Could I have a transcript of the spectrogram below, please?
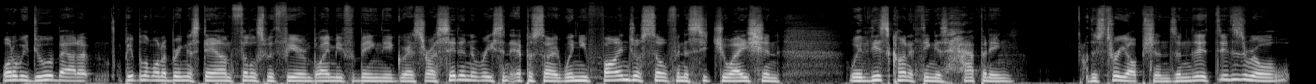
what do we do about it? People that want to bring us down, fill us with fear, and blame you for being the aggressor. I said in a recent episode when you find yourself in a situation where this kind of thing is happening, there's three options, and it, it is a real.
